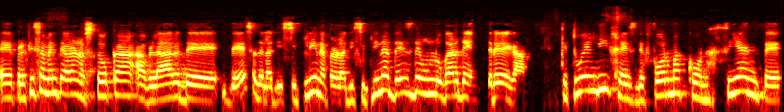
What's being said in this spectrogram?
eh, precisamente ahora nos toca hablar de, de eso, de la disciplina, pero la disciplina desde un lugar de entrega, que tú eliges de forma consciente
